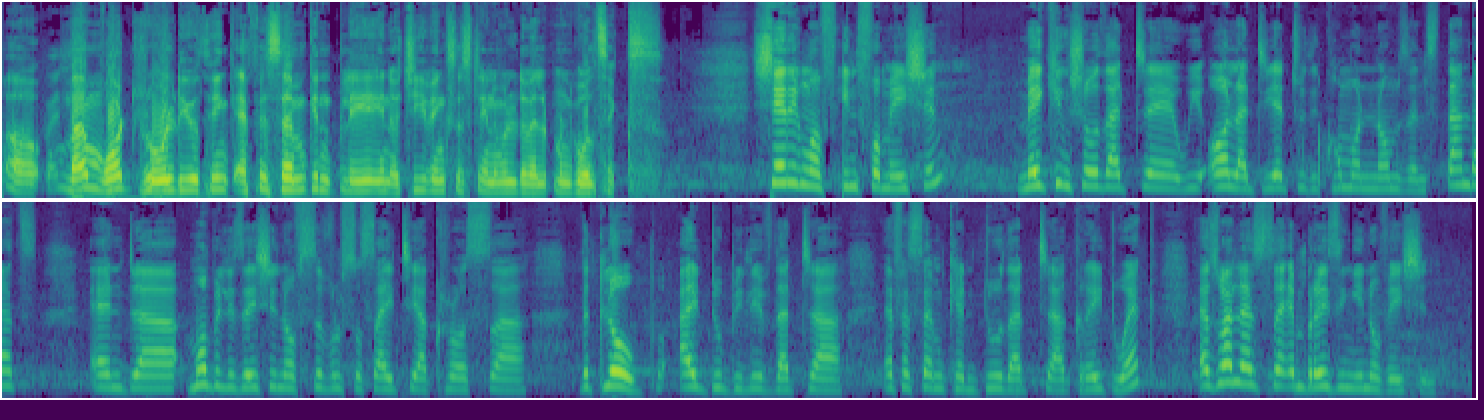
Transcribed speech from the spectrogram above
Uh, ma'am, what role do you think FSM can play in achieving Sustainable Development Goal 6? Sharing of information, making sure that uh, we all adhere to the common norms and standards, and uh, mobilization of civil society across uh, the globe. I do believe that uh, FSM can do that uh, great work, as well as uh, embracing innovation.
